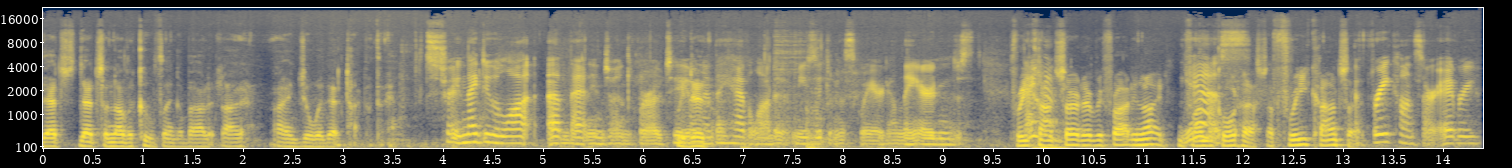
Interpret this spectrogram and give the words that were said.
that's that's another cool thing about it. I I enjoy that type of thing. It's true, and they do a lot of that in Jonesborough too. We do. They have a lot of music in the square down there, and just Free they have concert every Friday night in front of the courthouse. A free concert. a free concert every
